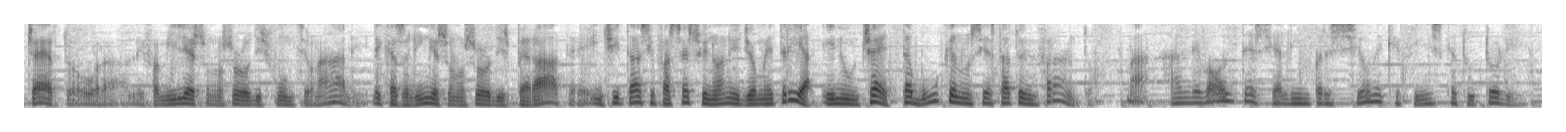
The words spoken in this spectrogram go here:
Certo, ora le famiglie sono solo disfunzionali, le casalinghe sono solo disperate, in città si fa sesso in ogni geometria e non c'è tabù che non sia stato infranto, ma alle volte si ha l'impressione che finisca tutto lì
